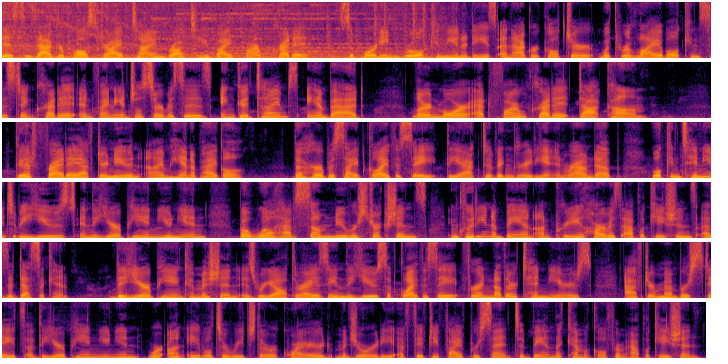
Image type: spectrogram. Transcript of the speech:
This is AgriPulse Drive Time brought to you by Farm Credit, supporting rural communities and agriculture with reliable, consistent credit and financial services in good times and bad. Learn more at farmcredit.com. Good Friday afternoon, I'm Hannah Pagel. The herbicide glyphosate, the active ingredient in Roundup, will continue to be used in the European Union, but will have some new restrictions, including a ban on pre harvest applications as a desiccant. The European Commission is reauthorizing the use of glyphosate for another 10 years after member states of the European Union were unable to reach the required majority of 55% to ban the chemical from application.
